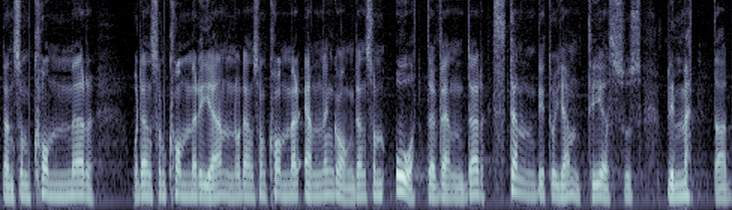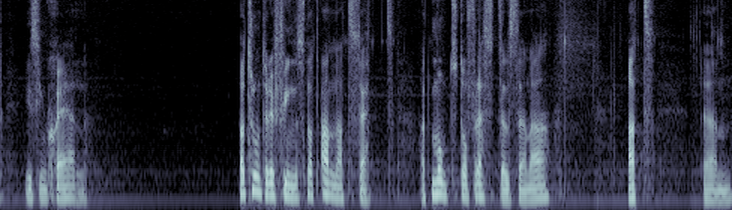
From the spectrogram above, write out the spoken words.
Den som kommer och den som kommer igen och den som kommer än en gång. Den som återvänder ständigt och jämt till Jesus blir mättad i sin själ. Jag tror inte det finns något annat sätt att motstå frestelserna att um,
